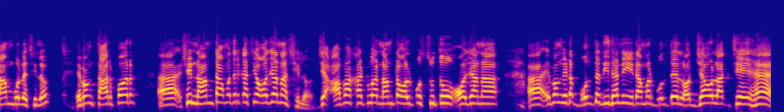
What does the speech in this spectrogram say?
নাম বলেছিল এবং তারপর সেই নামটা আমাদের কাছে অজানা ছিল যে আভা খাটুয়া নামটা অল্প শ্রুত অজানা এবং এটা বলতে দ্বিধা নেই, এটা আমার বলতে লজ্জাও লাগছে হ্যাঁ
